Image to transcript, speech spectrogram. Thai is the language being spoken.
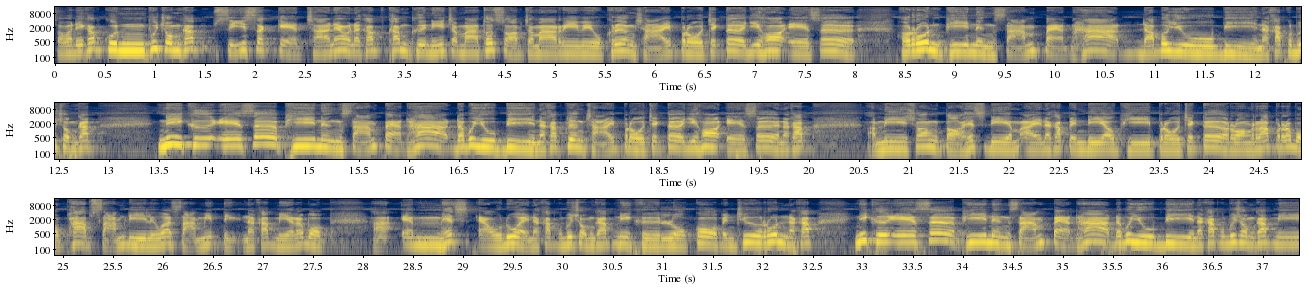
สวัสดีครับคุณผู้ชมครับสีสเกตชาแนลนะครับค่ำคืนนี้จะมาทดสอบจะมารีวิวเครื่องฉายโปรเจคเตอร์ยี่ห้อเอเซอร์รุ่น P1385WB นะครับคุณผู้ชมครับ นี่คือ Acer P1385WB นะครับเครื่องฉายโปรเจคเตอร์ยี่ห้อ Acer นะครับ มีช่องต่อ HDMI นะครับเป็น DLP โปรเจคเตอร์รองรับระบบภาพ 3D หรือว่า 3 มิตินะครับมีระบบ MHL ด้วยนะครับคุณผู้ชมครับนี่คือโลโก้เป็นชื่อรุ่นนะครับนี่คือ Acer P1385WB นะครับคุณผู้ชมครับมี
